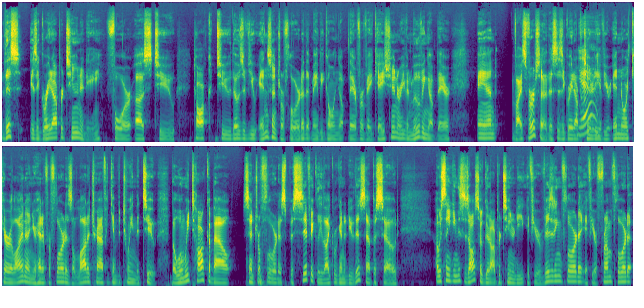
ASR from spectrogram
This is a great opportunity for us to talk to those of you in Central Florida that may be going up there for vacation or even moving up there, and vice versa. This is a great opportunity Yeah. if you're in North Carolina and you're headed for Florida. There's a lot of traffic in between the two. But when we talk about Central Florida specifically, like we're going to do this episode, I was thinking this is also a good opportunity if you're visiting Florida, if you're from Florida,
